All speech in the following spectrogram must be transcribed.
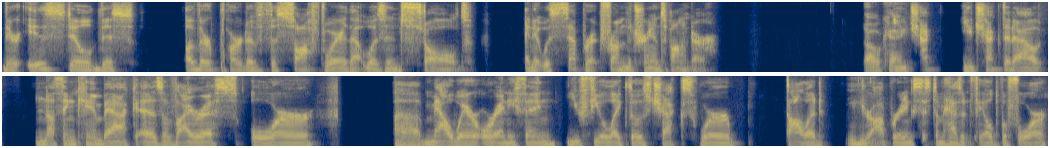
there is still this other part of the software that was installed and it was separate from the transponder Okay. you checked you checked it out nothing came back as a virus or uh, malware or anything you feel like those checks were solid Mhm. your operating system hasn't failed before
